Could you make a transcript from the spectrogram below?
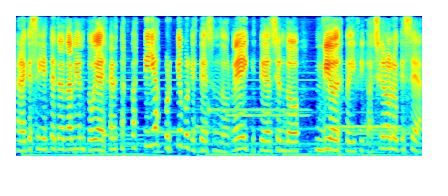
¿Para qué sigue este tratamiento? Voy a dejar estas pastillas. ¿Por qué? Porque estoy haciendo reiki, estoy haciendo biodescodificación o lo que sea.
